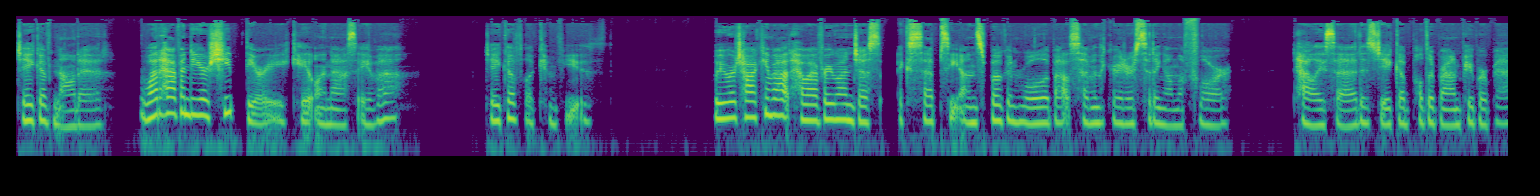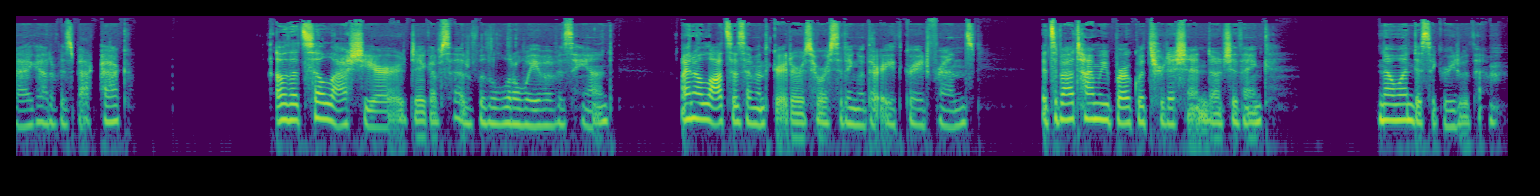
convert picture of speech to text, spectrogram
Jacob nodded. What happened to your sheep theory? Caitlin asked Ava. Jacob looked confused. We were talking about how everyone just accepts the unspoken rule about seventh graders sitting on the floor, Tally said as Jacob pulled a brown paper bag out of his backpack. Oh, that's still last year, Jacob said with a little wave of his hand. I know lots of seventh graders who are sitting with their eighth grade friends. It's about time we broke with tradition, don't you think? No one disagreed with him.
